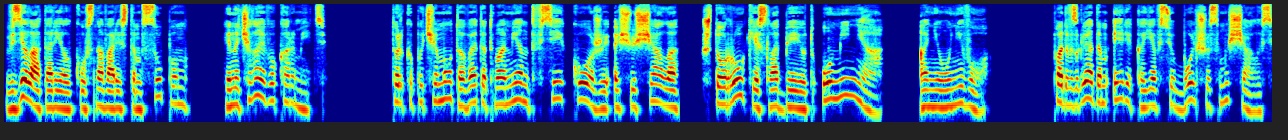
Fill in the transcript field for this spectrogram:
взяла тарелку с наваристым супом и начала его кормить. Только почему-то в этот момент всей кожей ощущала, что руки слабеют у меня, а не у него. Под взглядом Эрика я все больше смущалась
